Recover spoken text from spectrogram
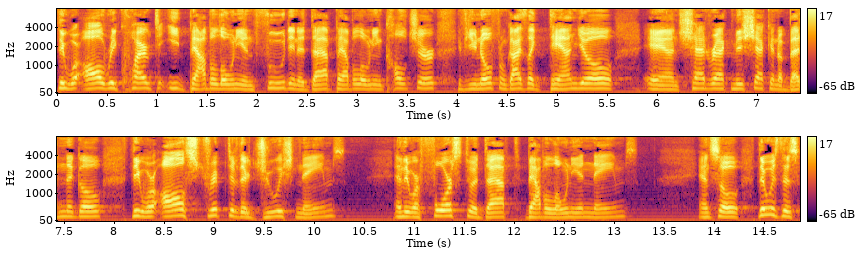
They were all required to eat Babylonian food and adapt Babylonian culture. If you know from guys like Daniel and Shadrach, Meshach, and Abednego, they were all stripped of their Jewish names and they were forced to adapt Babylonian names. And so there was this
